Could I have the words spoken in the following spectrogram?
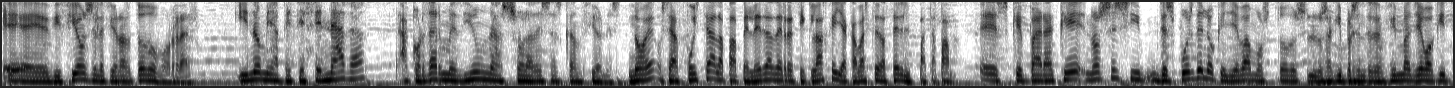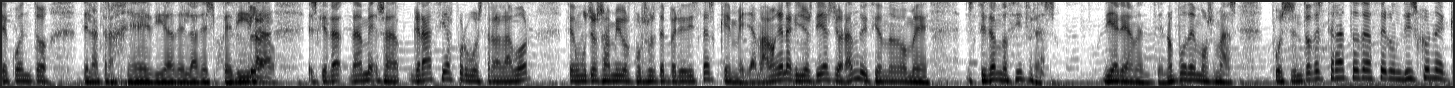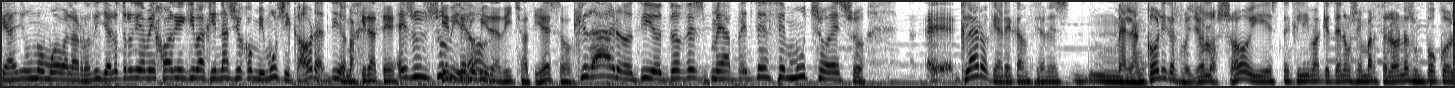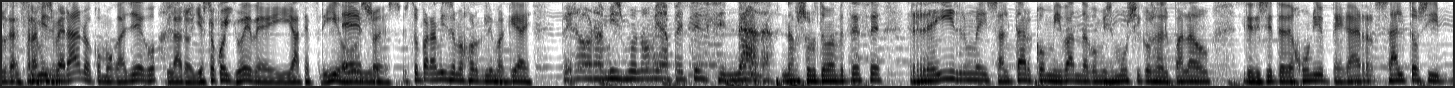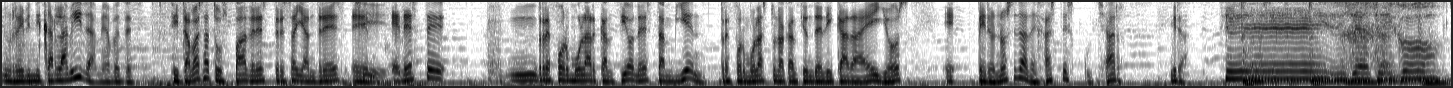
Eh, edición, seleccionar todo, borrar. Y no me apetece nada acordarme de una sola de esas canciones. No, ¿eh? O sea, fuiste a la papelera de reciclaje y acabaste de hacer el patapam. Es que para qué, no sé si después de lo que llevamos todos los aquí presentes encima, llego aquí y te cuento de la tragedia, de la despedida. Claro. Es que da- dame, o sea, gracias por vuestra labor. Tengo muchos amigos, por suerte, periodistas que me llamaban en aquellos días llorando, diciéndome, estoy dando cifras diariamente, no podemos más. Pues entonces trato de hacer un disco en el que uno mueva la rodilla. El otro día me dijo alguien que iba al gimnasio con mi música ahora, tío. Imagínate. Es un ¿Quién te lo hubiera dicho a ti eso? Claro, tío, entonces me apetece mucho eso. Eh, claro que haré canciones melancólicas, pues yo lo soy. Este clima que tenemos en Barcelona es un poco, el, para mí es verano como gallego. Claro, y eso que llueve y hace frío. Eso y- es, esto para mí es el mejor clima que hay. Pero ahora mismo no me apetece nada, en absoluto me apetece reírme y saltar con mi banda, con mis músicos en el Palau el 17 de junio y pegar saltos y reivindicar la vida, me apetece. Citabas a tus padres, Teresa y Andrés. eh, Sí. en este reformular canciones también reformulaste una canción dedicada a ellos, eh, pero no se la dejaste escuchar. Mira, Ella llegó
